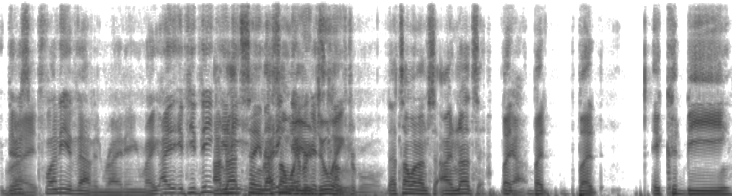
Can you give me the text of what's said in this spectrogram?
there's right? plenty of that in writing. Like I, if you think I'm not saying that's not what you're doing. That's not what I'm saying. I'm not. But Yeah. but but it could be.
